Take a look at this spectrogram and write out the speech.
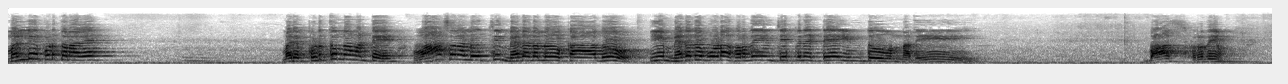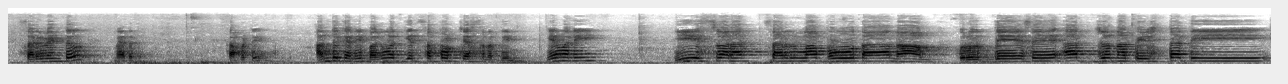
మళ్ళీ పుడుతున్నావే? మరి పుడుతున్నామంటే వాసనలు వచ్చి మెదడులో కాదు. ఈ మెదడు కూడా హృదయం చెప్పినట్టే ఇంటూ ఉన్నది. బాస్ హృదయం సర్వెంట్ మెదడు. కాబట్టి అందుకని భగవద్గీత సపోర్ట్ చేస్తున్నది దీన్ని. ఏమని? ఈశ్వర సర్వభూతానాం హృద్దేశే అర్జున తిష్టతి.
